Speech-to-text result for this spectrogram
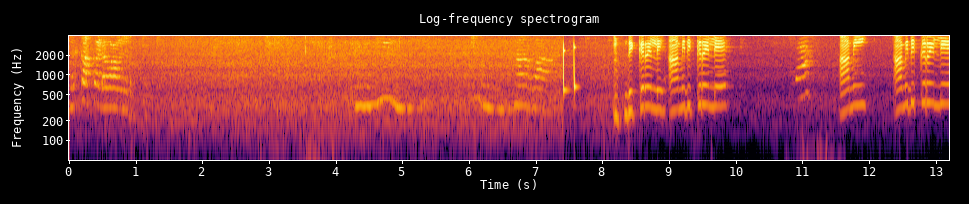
ഉം, ദിക്കറല്ലേ? ആമി ദിക്കറല്ലേ? ആമി ആമി ദിക്കറല്ലേ?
